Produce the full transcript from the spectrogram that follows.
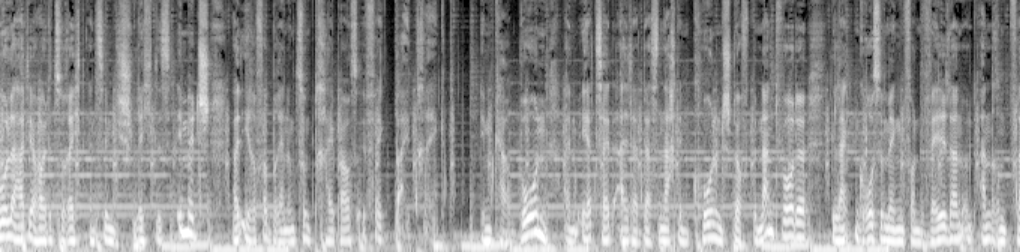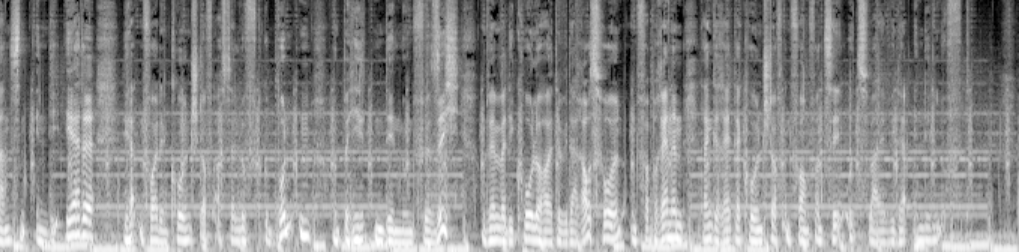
Kohle hat ja heute zu Recht ein ziemlich schlechtes Image, weil ihre Verbrennung zum Treibhauseffekt beiträgt. Im Carbon, einem Erdzeitalter, das nach dem Kohlenstoff benannt wurde, gelangten große Mengen von Wäldern und anderen Pflanzen in die Erde. Die hatten vorher den Kohlenstoff aus der Luft gebunden und behielten den nun für sich. Und wenn wir die Kohle heute wieder rausholen und verbrennen, dann gerät der Kohlenstoff in Form von CO2 wieder in die Luft.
